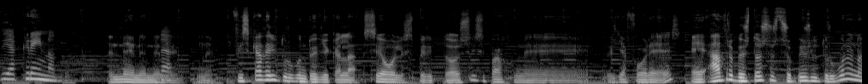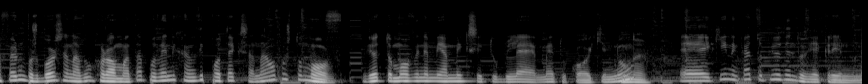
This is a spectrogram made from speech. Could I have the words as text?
διακρίνονται. Ναι, ναι, ναι, ναι, Ναι. ναι. Φυσικά δεν λειτουργούν το ίδιο καλά σε όλες τις περιπτώσεις. Υπάρχουν ε, διαφορές. Ε, άνθρωποι, ωστόσο, στους οποίους λειτουργούν, αναφέρουν πως μπόρεσαν να δουν χρώματα που δεν είχαν δει ποτέ ξανά, όπως το μοβ. Διότι το μοβ είναι μια μίξη του μπλε με του κόκκινου Ναι. ε, και είναι κάτι το οποίο δεν το διακρίνουν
